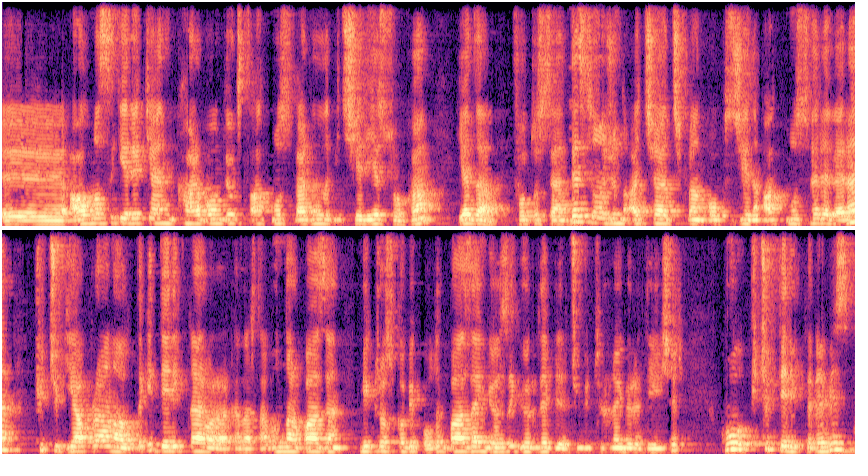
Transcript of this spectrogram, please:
e, alması gereken karbondioksit atmosferden alıp içeriye sokan ya da fotosentez sonucunda açığa çıkan oksijeni atmosfere veren küçük yaprağın altındaki delikler var arkadaşlar. Bunlar bazen mikroskobik olur, bazen gözle görülebilir. Çünkü türüne göre değişir. Bu küçük deliklere biz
